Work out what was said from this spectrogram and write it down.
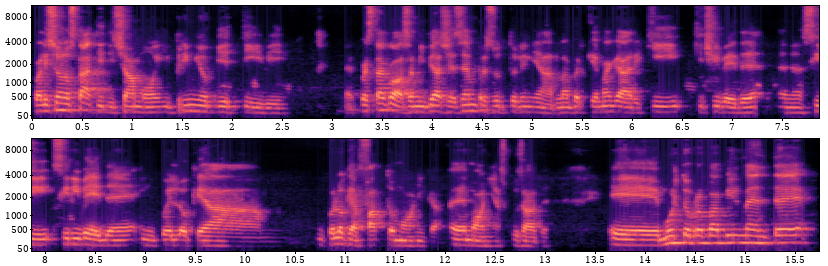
quali sono stati, diciamo, i primi obiettivi? Eh, questa cosa mi piace sempre sottolinearla perché magari chi, chi ci vede eh, si, si, rivede in quello che ha, quello che ha fatto Monica, eh, Monia. Scusate. E molto probabilmente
